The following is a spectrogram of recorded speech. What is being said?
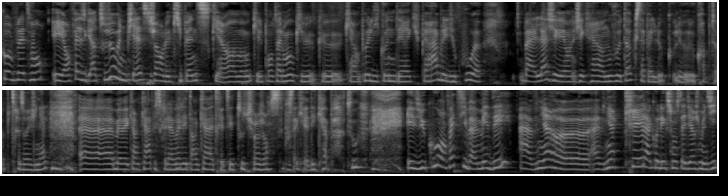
complètement. Et en fait, je garde toujours une pièce, genre le Keepens, qui est, un, qui est le pantalon que, que, qui est un peu l'icône des récupérables. Et du coup, euh, bah là j'ai créé un nouveau top qui s'appelle le, le, crop top très original. Mm. euh, mais avec un cas parce que la mode est un cas à traiter de toute urgence. C'est pour ça qu'il y a des cas partout. Et du coup en fait il va m'aider à venir euh, à venir créer la collection. C'est-à-dire je me dis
